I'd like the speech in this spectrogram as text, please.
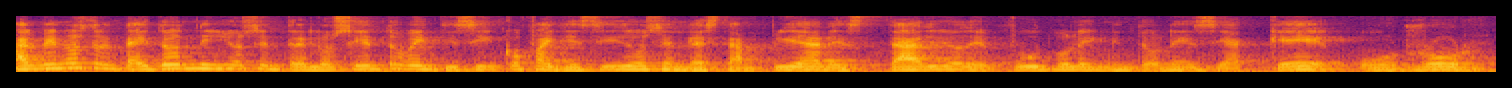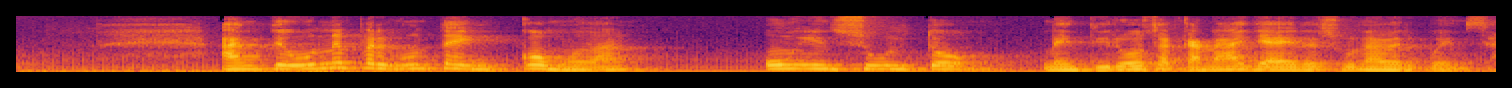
Al menos 32 niños entre los 125 fallecidos en la estampida de estadio de fútbol en Indonesia. ¡Qué horror! Ante una pregunta incómoda, un insulto, mentirosa, canalla, eres una vergüenza.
